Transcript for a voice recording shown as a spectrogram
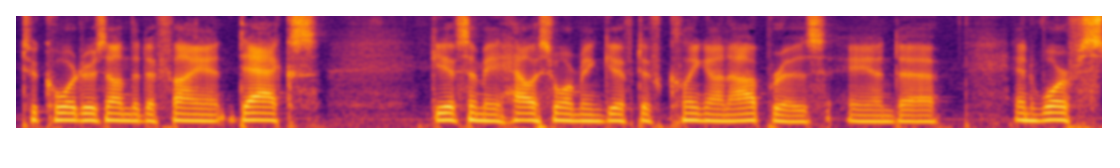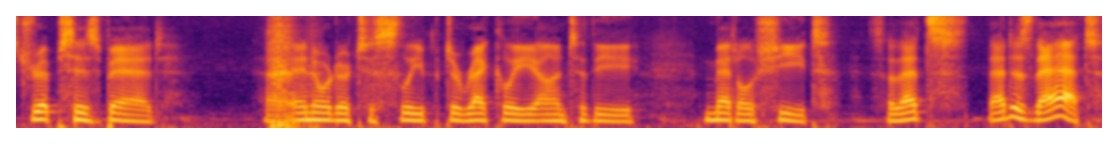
to quarters on the Defiant. Dax gives him a housewarming gift of Klingon operas, and uh, and Worf strips his bed uh, in order to sleep directly onto the metal sheet. So that's that is that.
